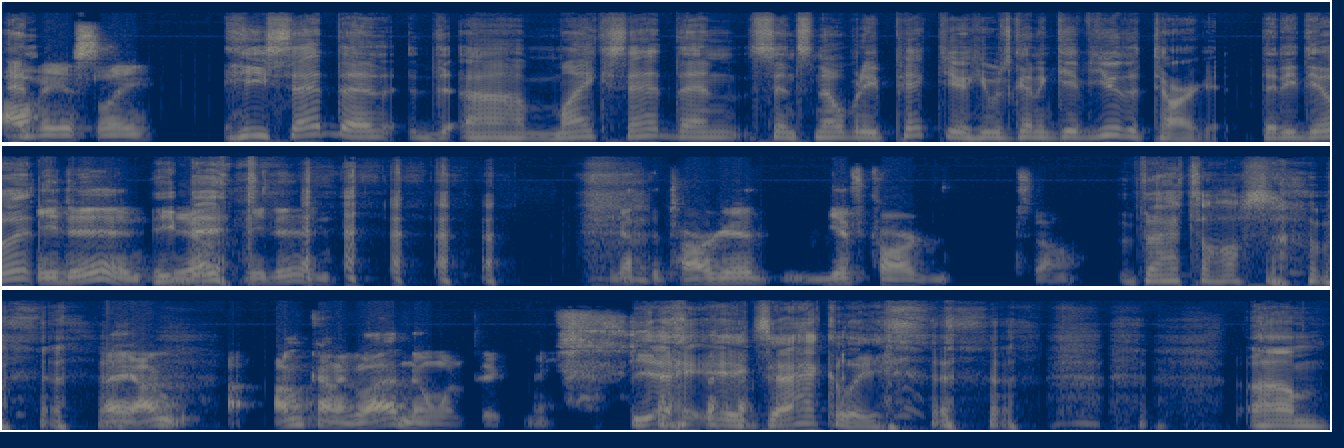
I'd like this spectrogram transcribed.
obviously. he said that uh, Mike said then since nobody picked you, he was going to give you the target. Did he do it? He did. He Yep, did. He did. He got the Target gift card. So That's awesome. hey, I'm I'm kind of glad no one picked me. yeah, exactly. um,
